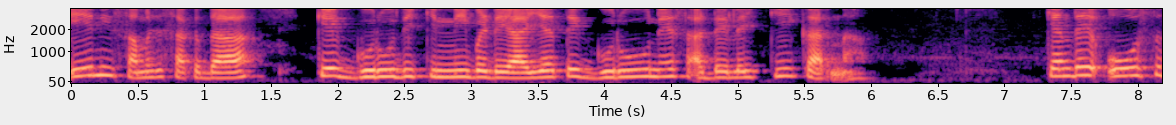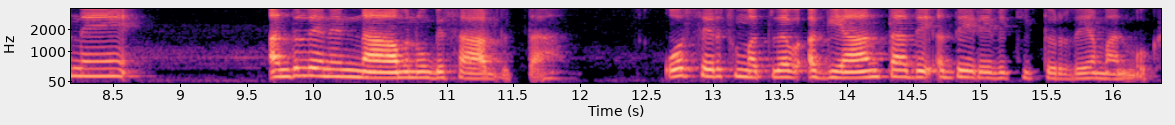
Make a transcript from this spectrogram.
ਇਹ ਨਹੀਂ ਸਮਝ ਸਕਦਾ ਕਿ ਗੁਰੂ ਦੀ ਕਿੰਨੀ ਵਡਿਆਈ ਹੈ ਤੇ ਗੁਰੂ ਨੇ ਸਾਡੇ ਲਈ ਕੀ ਕਰਨਾ। ਕਹਿੰਦੇ ਉਸ ਨੇ ਅੰਦਰਲੇ ਨੇ ਨਾਮ ਨੂੰ ਵਿਸਾਰ ਦਿੱਤਾ। ਉਹ ਸਿਰਫ ਮਤਲਬ ਅਗਿਆਨਤਾ ਦੇ ਅੰਧੇਰੇ ਵਿੱਚ ਹੀ ਤੁਰ ਰਿਹਾ ਮਨਮੁਖ।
